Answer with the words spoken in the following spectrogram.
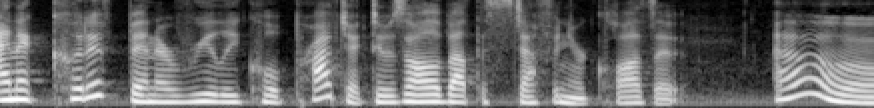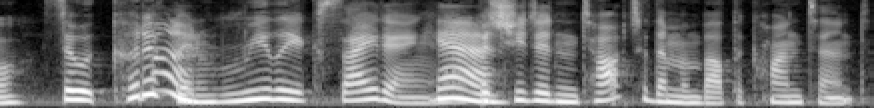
And it could have been a really cool project. It was all about the stuff in your closet. Oh, So it could have been really exciting. Yeah. But she didn't talk to them about the content.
